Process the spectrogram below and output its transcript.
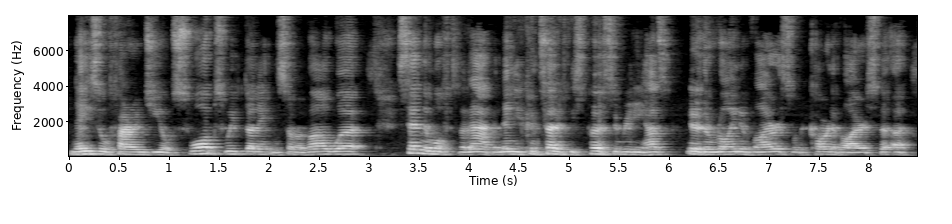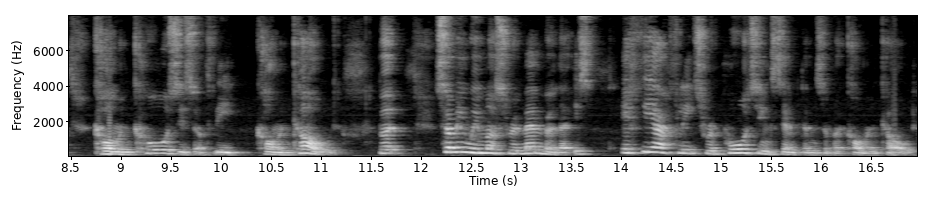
nasal pharyngeal swabs. We've done it in some of our work. Send them off to the lab, and then you can tell if this person really has, you know, the rhinovirus or the coronavirus that are common causes of the common cold. But something we must remember that is if the athlete's reporting symptoms of a common cold,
